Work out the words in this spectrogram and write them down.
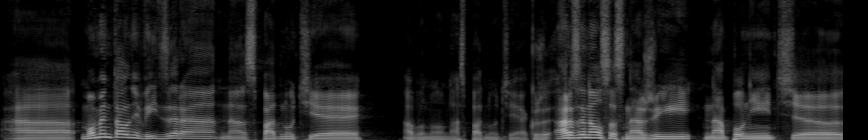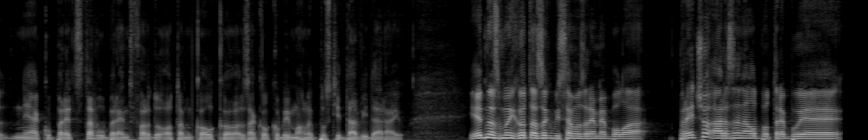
a momentálne vyzerá na spadnutie alebo no na spadnutie. Akože Arsenal sa snaží naplniť e, nejakú predstavu Brentfordu o tom, koľko, za koľko by mohli pustiť Davida Raju. Jedna z mojich otázok by samozrejme bola, prečo Arsenal potrebuje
